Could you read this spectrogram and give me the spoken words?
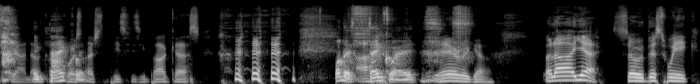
Patreon.com Exactly. forward slash the PCC podcast. What a Uh, segue. there we go. But uh, yeah, so this week,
